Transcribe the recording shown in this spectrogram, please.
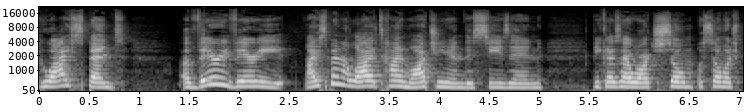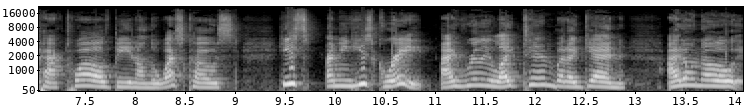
who I spent a very, very, I spent a lot of time watching him this season because I watched so so much Pac-12 being on the West Coast. He's, I mean, he's great. I really liked him, but again, I don't know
